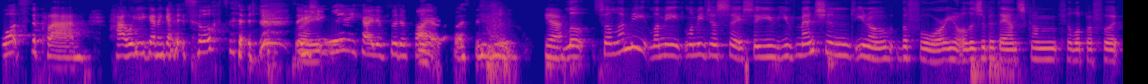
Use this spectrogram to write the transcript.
what's the plan? How are you going to get it sorted? so right. she really kind of put a fire yeah. up us, didn't she? Yeah. So let me let me let me just say. So you you've mentioned you know the four. You know Elizabeth Anscombe, Philippa Foot,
